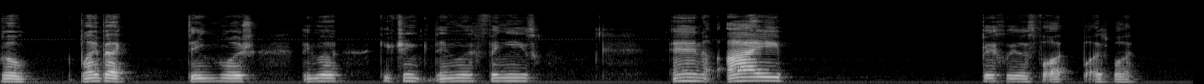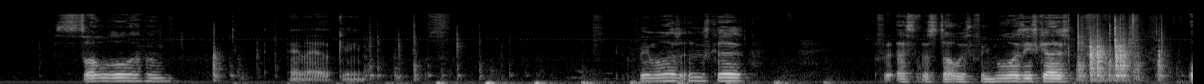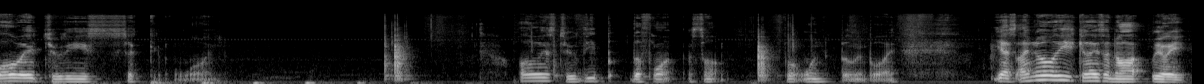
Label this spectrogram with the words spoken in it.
Little blind back dinglish, dingler, keychain dingler thingies. And I basically just bought, bought, bought of them. And I gained three more of these guys. Let's, start with three more of these guys. All the way to the second one always to the the front song front one Balloon Boy. Yes, I know these guys are not really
